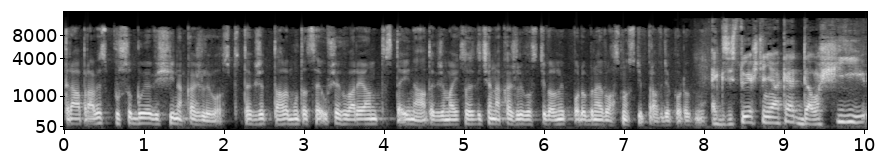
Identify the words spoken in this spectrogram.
která právě způsobuje vyšší nakažlivost. Takže tahle mutace je u všech variant stejná, takže mají, co se týče nakažlivosti, velmi podobné vlastnosti pravděpodobně. Existují ještě nějaké další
